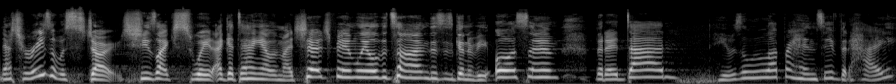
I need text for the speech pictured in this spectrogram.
Now, Teresa was stoked. She's like, sweet, I get to hang out with my church family all the time. This is going to be awesome. But her dad, he was a little apprehensive, but hey,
